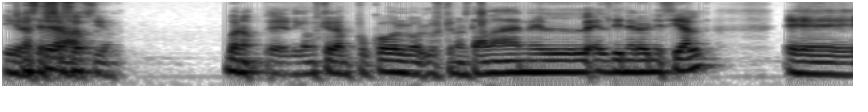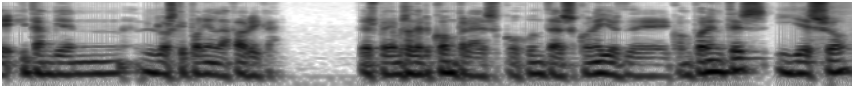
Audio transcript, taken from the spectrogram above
y gracias Este era a... socio. Bueno, eh, digamos que eran un poco lo- los que nos daban el, el dinero inicial eh, y también los que ponían la fábrica. Entonces podíamos hacer compras conjuntas con ellos de componentes y eso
